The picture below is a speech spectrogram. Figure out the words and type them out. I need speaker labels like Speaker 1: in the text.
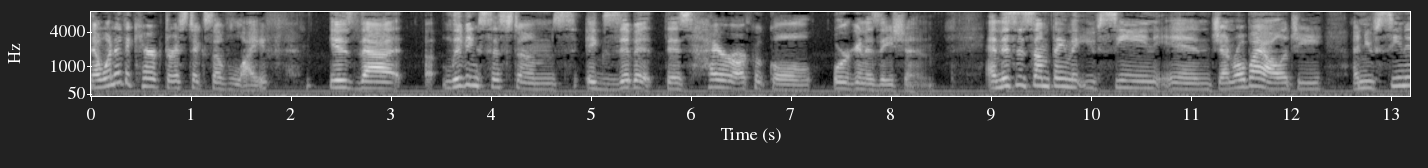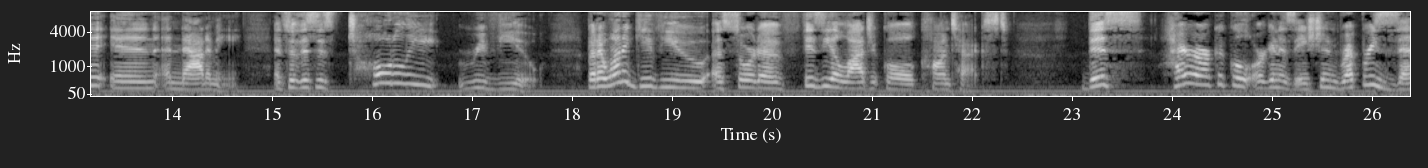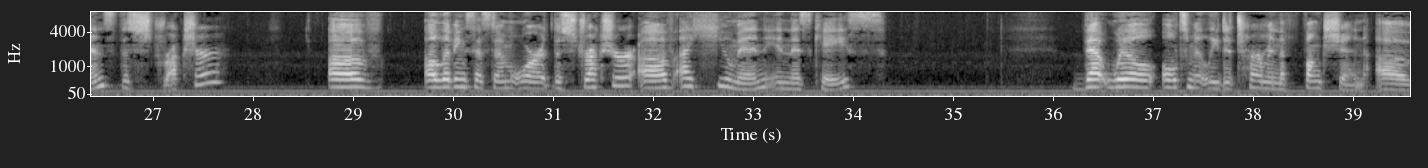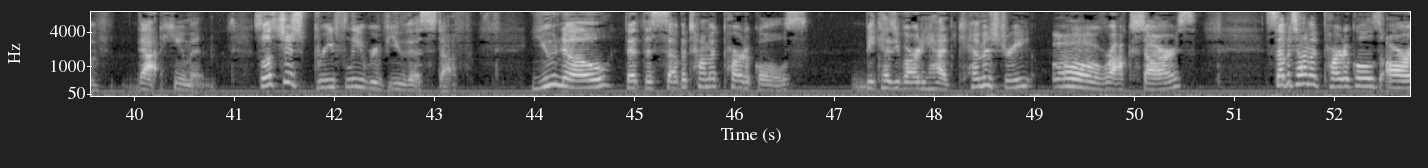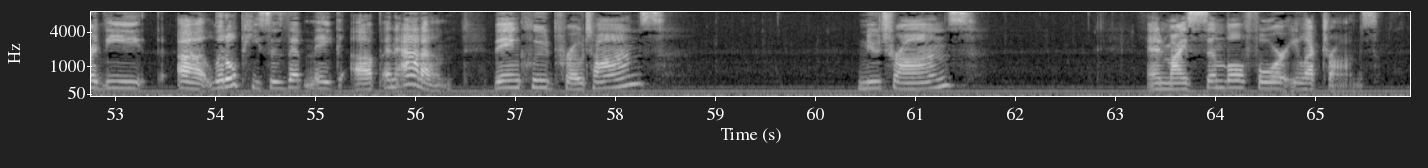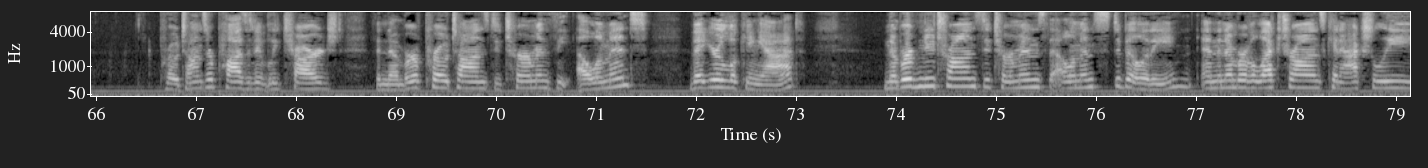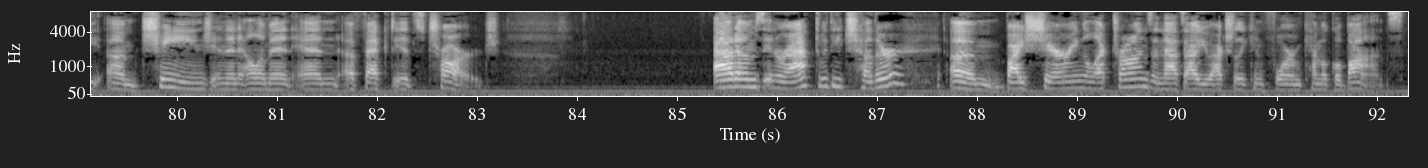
Speaker 1: Now, one of the characteristics of life is that uh, living systems exhibit this hierarchical organization. And this is something that you've seen in general biology, and you've seen it in anatomy. And so this is totally review. But I want to give you a sort of physiological context. This hierarchical organization represents the structure of a living system or the structure of a human in this case that will ultimately determine the function of that human. So let's just briefly review this stuff. You know that the subatomic particles, because you've already had chemistry, oh, rock stars. Subatomic particles are the uh, little pieces that make up an atom. They include protons, neutrons, and my symbol for electrons. Protons are positively charged. The number of protons determines the element that you're looking at. Number of neutrons determines the element's stability, and the number of electrons can actually um, change in an element and affect its charge. Atoms interact with each other um, by sharing electrons, and that's how you actually can form chemical bonds.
